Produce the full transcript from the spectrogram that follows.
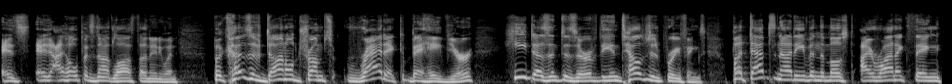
it's and I hope it's not lost on anyone. Because of Donald Trump's erratic behavior, he doesn't deserve the intelligence briefings. But that's not even the most ironic thing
